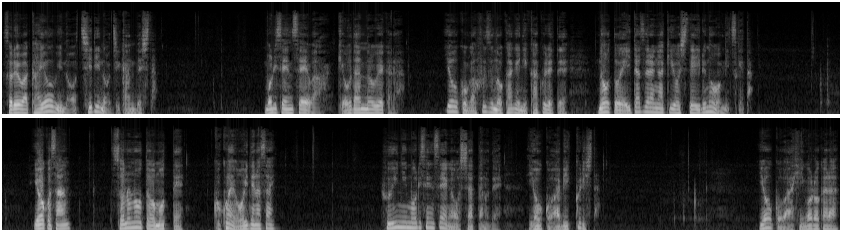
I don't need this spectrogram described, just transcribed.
それは火曜日の地理の時間でした。森先生は教壇の上から陽子が附図の陰に隠れてノートへいたずら書きをしているのを見つけた。陽子さんそのノートを持ってここへおいでなさい。不意に森先生がおっしゃったので、陽子はびっくりした。陽子は日頃から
